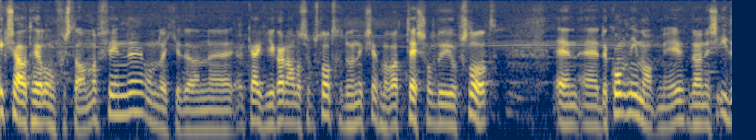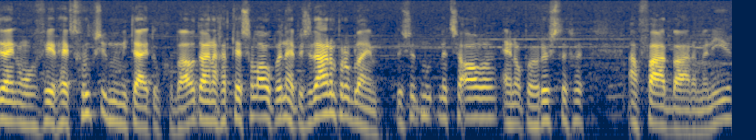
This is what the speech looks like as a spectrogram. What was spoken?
Ik zou het heel onverstandig vinden, omdat je dan, uh, kijk je kan alles op slot gaan doen. Ik zeg maar wat, Tessel doe je op slot. En uh, er komt niemand meer, dan is iedereen ongeveer, heeft groepsimmuniteit opgebouwd. Daarna gaat Tessel open en hebben ze daar een probleem. Dus het moet met z'n allen en op een rustige, aanvaardbare manier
